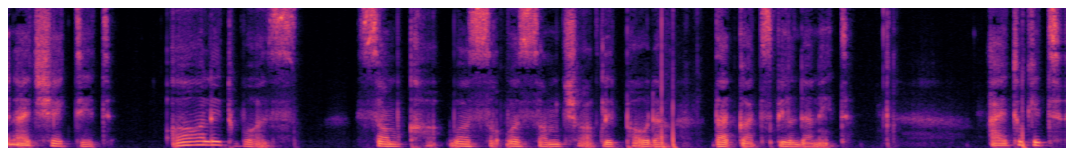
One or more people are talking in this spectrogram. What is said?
when I checked it, all it was some was was some chocolate powder that got spilled on it. I took it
